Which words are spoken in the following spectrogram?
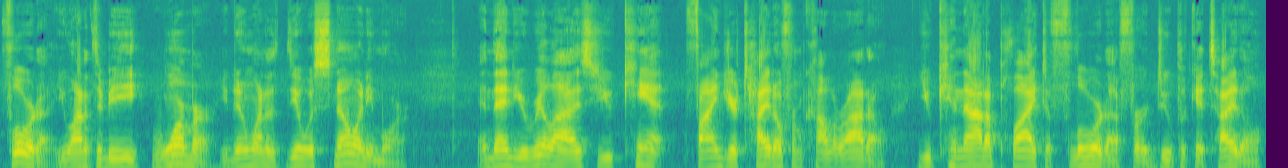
Florida, you want it to be warmer, you didn't want to deal with snow anymore, and then you realize you can't find your title from Colorado. You cannot apply to Florida for a duplicate title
